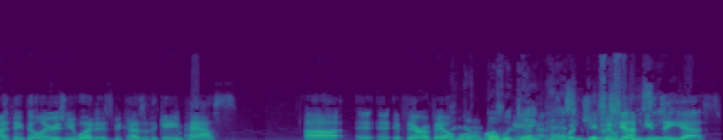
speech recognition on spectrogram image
I think the only reason you would is because of the Game Pass. Uh, i- i- if they're available, get on on But with Game Pass, you which get it could on get on PC. PC. Yes.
